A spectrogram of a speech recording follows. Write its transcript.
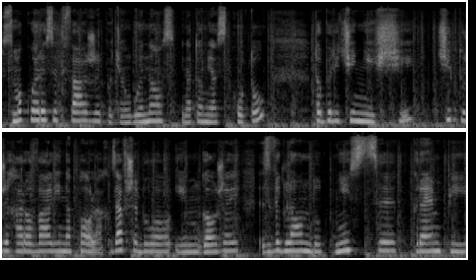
smukłe rysy twarzy, pociągły nos. Natomiast Hutu to byli ci niżsi, ci, którzy harowali na polach. Zawsze było im gorzej z wyglądu, niscy, krępi,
